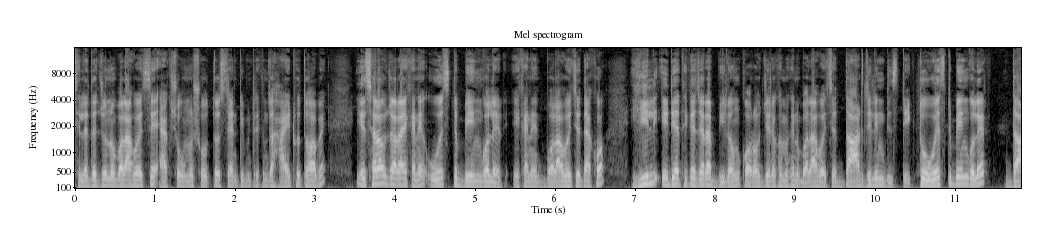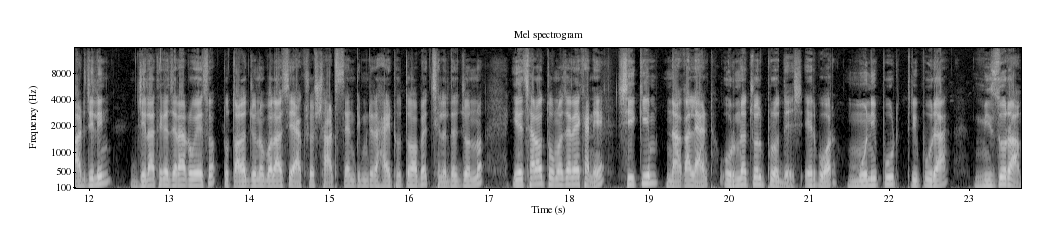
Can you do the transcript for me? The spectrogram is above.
ছেলেদের জন্য বলা হয়েছে একশো উনসত্তর সেন্টিমিটার কিন্তু হাইট হতে হবে। এছাড়াও যারা এখানে ওয়েস্ট বেঙ্গলের, এখানে বলা হয়েছে, দেখো, হিল এরিয়া থেকে যারা বিলং করো, যেরকম এখানে বলা হয়েছে দার্জিলিং ডিস্ট্রিক্ট তো ওয়েস্ট বেঙ্গলের দার্জিলিং জেলা থেকে যারা রয়েছে, তো তাদের জন্য বলা আছে একশো ষাট সেন্টিমিটার হাইট হতে হবে ছেলেদের জন্য। এছাড়াও তোমরা যারা এখানে সিকিম, নাগাল্যান্ড, অরুণাচল প্রদেশ, এরপর মণিপুর, ত্রিপুরা মিজোরাম,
